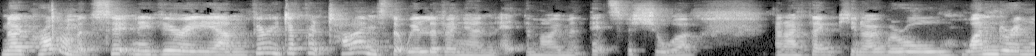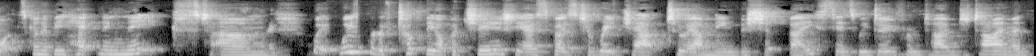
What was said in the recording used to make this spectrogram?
No problem. It's certainly very, um, very different times that we're living in at the moment, that's for sure. And I think, you know, we're all wondering what's going to be happening next. Um, we, we, sort of took the opportunity, I suppose, to reach out to our membership base, as we do from time to time, and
